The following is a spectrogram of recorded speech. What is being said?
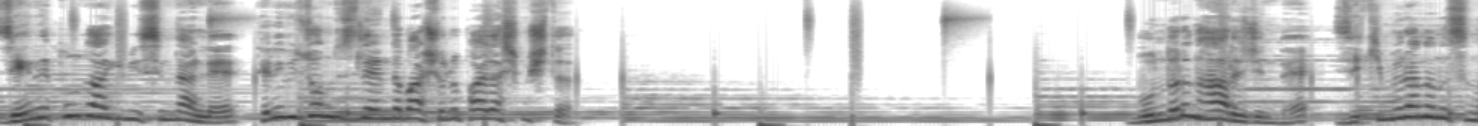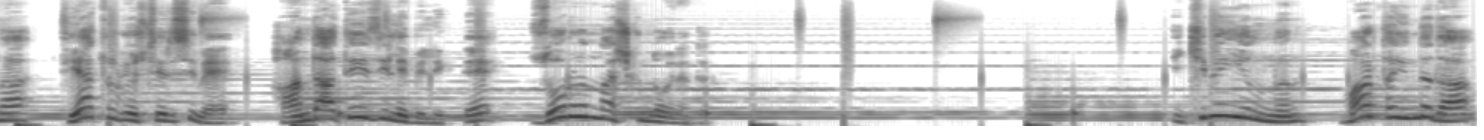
Zeynep Uludağ gibi isimlerle televizyon dizilerinde başrolü paylaşmıştı. Bunların haricinde Zeki Müren anısına tiyatro gösterisi ve Hande Atezi ile birlikte Zorro'nun aşkında oynadı. 2000 yılının Mart ayında da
